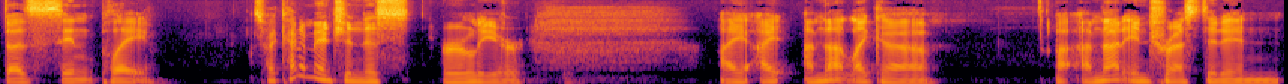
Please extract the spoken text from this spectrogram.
does sin play? So I kind of mentioned this earlier. I, I I'm not like a I'm not interested in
